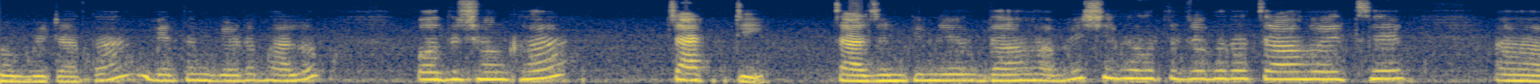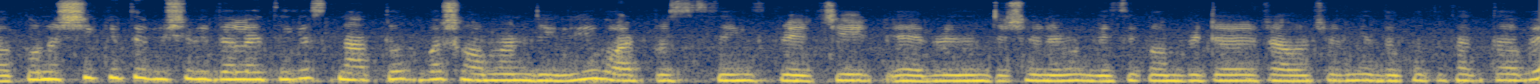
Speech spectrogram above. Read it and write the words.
নব্বই টাকা। বেতন গ্রেডও ভালো। পদ সংখ্যা চারটি। চারজনকে নিয়োগ দেওয়া হবে। শিক্ষাগত যোগ্যতা চাওয়া হয়েছে কোনো শিক্ষিত বিশ্ববিদ্যালয় থেকে স্নাতক বা সমান degree word processing spreadsheet presentation এবং বেসিক কম্পিউটার ট্রাভেল শুটিংয়ে দক্ষতা থাকতে হবে।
